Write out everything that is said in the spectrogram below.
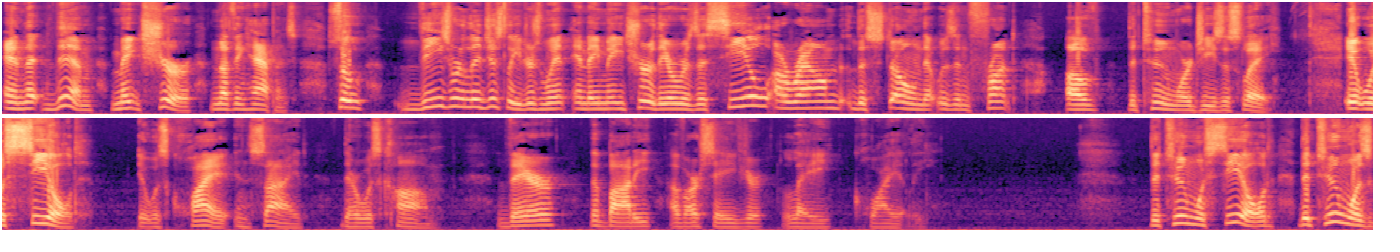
and let them make sure nothing happens. So these religious leaders went and they made sure there was a seal around the stone that was in front of the tomb where Jesus lay. It was sealed. It was quiet inside. There was calm. There the body of our Savior lay quietly. The tomb was sealed. The tomb was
